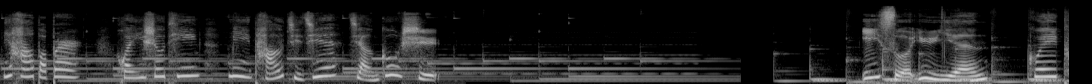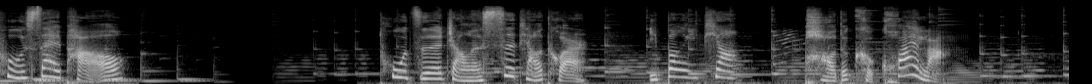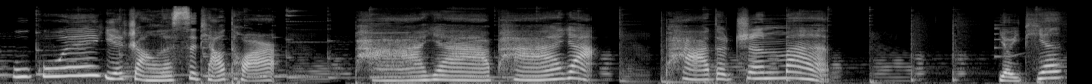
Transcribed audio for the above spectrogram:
你好，宝贝儿，欢迎收听蜜桃姐姐讲故事。《伊索寓言》：龟兔赛跑。兔子长了四条腿儿，一蹦一跳，跑得可快啦。乌龟也长了四条腿儿，爬呀爬呀，爬得真慢。有一天，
